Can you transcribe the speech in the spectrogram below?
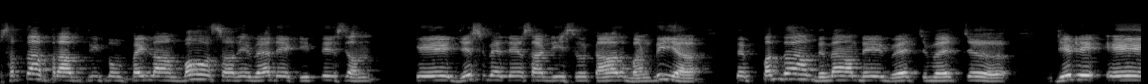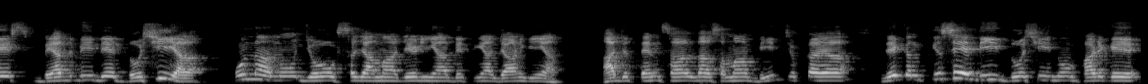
ਸੱਤਾ ਪ੍ਰਾਪਤੀ ਤੋਂ ਪਹਿਲਾਂ ਬਹੁਤ ਸਾਰੇ ਵਾਅਦੇ ਕੀਤੇ ਸਨ ਕਿ ਜਿਸ ਵੇਲੇ ਸਾਡੀ ਸਰਕਾਰ ਬਣਦੀ ਆ ਤੇ 15 ਦਿਨਾਂ ਦੇ ਵਿੱਚ ਵਿੱਚ ਜਿਹੜੇ ਇਸ ਬੇਅਦਬੀ ਦੇ ਦੋਸ਼ੀ ਆ, ਉਹਨਾਂ ਨੂੰ ਜੋ ਸਜ਼ਾਵਾਂ ਜਿਹੜੀਆਂ ਦਿੱਤੀਆਂ ਜਾਣਗੀਆਂ, ਅੱਜ 3 ਸਾਲ ਦਾ ਸਮਾਂ ਬੀਤ ਚੁੱਕਾ ਆ, ਲੇਕਿਨ ਕਿਸੇ ਵੀ ਦੋਸ਼ੀ ਨੂੰ ਫੜ ਕੇ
